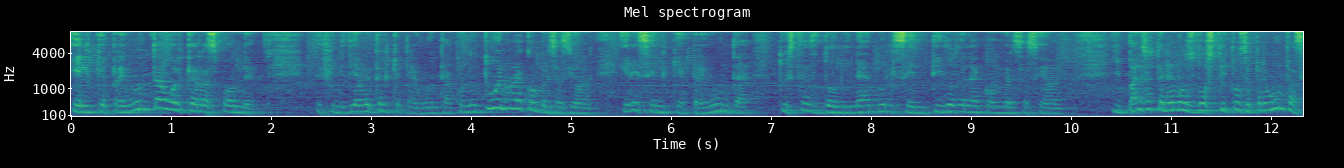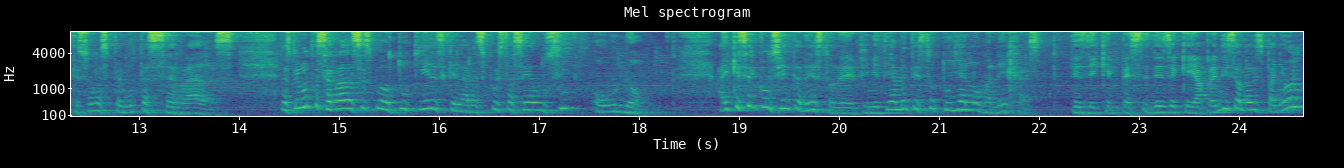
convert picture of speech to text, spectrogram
¿El que pregunta o el que responde? definitivamente el que pregunta. Cuando tú en una conversación eres el que pregunta, tú estás dominando el sentido de la conversación. Y para eso tenemos dos tipos de preguntas, que son las preguntas cerradas. Las preguntas cerradas es cuando tú quieres que la respuesta sea un sí o un no. Hay que ser consciente de esto, definitivamente esto tú ya lo manejas. Desde que, desde que aprendiste a hablar español,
